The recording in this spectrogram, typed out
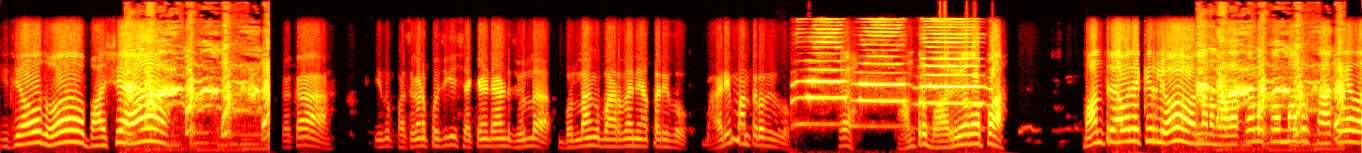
ಇದ್ಯಾವ್ದು ಭಾಷೆ ಕಾಕ ಇದು ಫಸಗಣ ಪಜಿಗೆ ಸೆಕೆಂಡ್ ಹ್ಯಾಂಡ್ ಜುಲ್ಲ. ಬುಲ್ಲಂಗ್ ಬಾರ್ದಾನಿ ಆತಾರ ಇದು. ಭಾರಿ ಮಂತ್ರ ಅದ ಇದು. ಮಂತ್ರ ಭಾರಿ ಅದಪ್ಪ. ಮಂತ್ರ ಯಾವ್ದಕ್ಕಿರ್ಲಿ ನನ್ನ ಮಳಕಾಲ ಕಮ್ಮ ಆದ್ರ ಸಾಕಾಗ್ಯದ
